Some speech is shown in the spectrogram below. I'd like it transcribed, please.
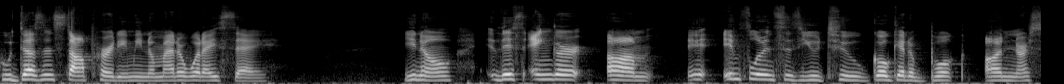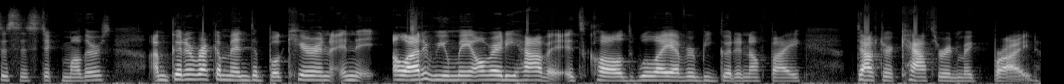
who doesn't stop hurting me no matter what I say. You know, this anger um, influences you to go get a book on narcissistic mothers. I'm going to recommend a book here, and, and a lot of you may already have it. It's called Will I Ever Be Good Enough by Dr. Catherine McBride.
